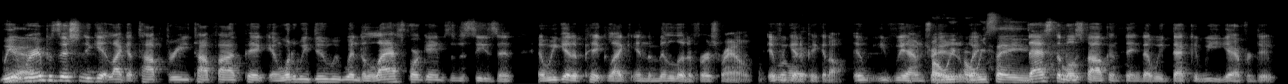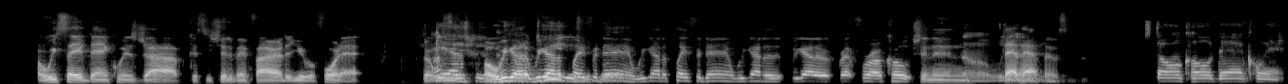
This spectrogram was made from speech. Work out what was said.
We, Yeah. We're in position to get like a top three, top five pick, and what do we do? We win the last four games of the season, and we get a pick like in the middle of the first round if we get a pick at all. If, if we haven't or traded we, it or away, we say that's the most Falcon thing that we that could we ever do. or we saved Dan Quinn's job because he should have been fired the year before that. So we, oh, we gotta we gotta play for Dan. We gotta play for Dan. We gotta we gotta rep for our coach, and then No, that happens. Stone Cold Dan Quinn.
